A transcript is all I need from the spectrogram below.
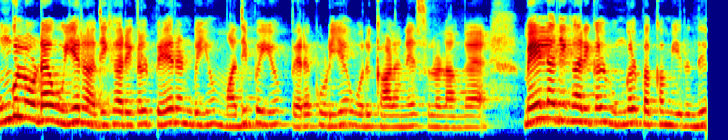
உங்களோட உயர் அதிகாரிகள் பேரன்பையும் மதிப்பையும் பெறக்கூடிய ஒரு காலனே சொல்லலாங்க. மேலதிகாரிகள் உங்கள் பக்கம் இருந்து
